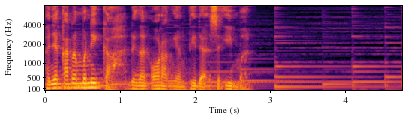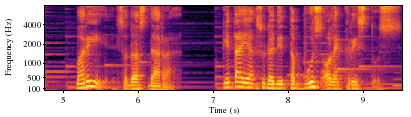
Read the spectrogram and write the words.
hanya karena menikah dengan orang yang tidak seiman. Mari, saudara-saudara, kita yang sudah ditebus oleh Kristus,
